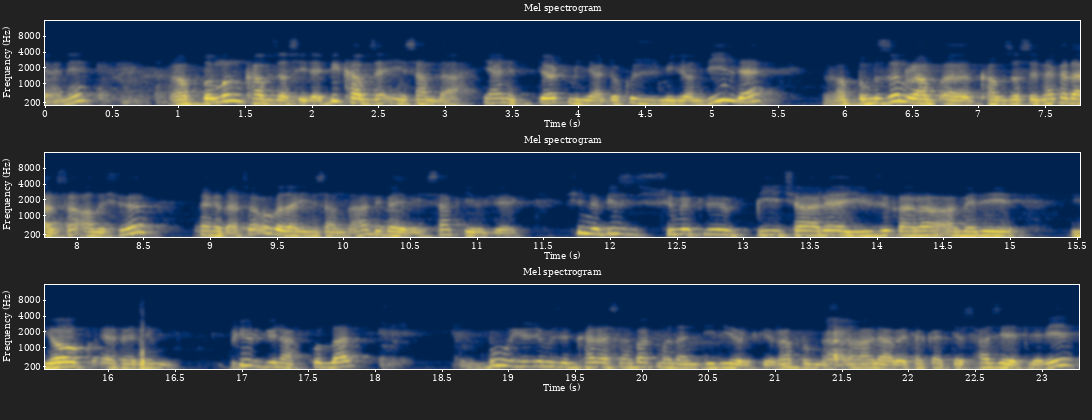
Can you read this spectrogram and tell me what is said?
Yani Rabbimin kabzasıyla bir kabza insan daha. Yani 4 milyar 900 milyon değil de Rabbimizin Rab, e, kabzası ne kadarsa alışı ne kadarsa o kadar insan daha bir gayri hesap gelecek. Şimdi biz sümüklü, biçare, yüzü kara, ameli yok efendim, pür günah kullar bu yüzümüzün karasına bakmadan diliyoruz ki Rabbimiz Teala ve Tekaddes Hazretleri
